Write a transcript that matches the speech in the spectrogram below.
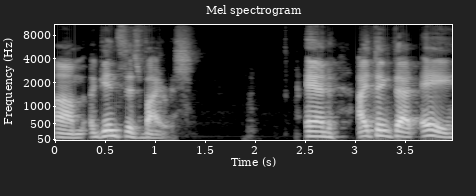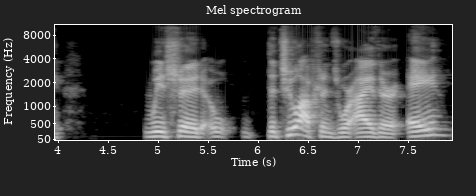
um, against this virus. And I think that A, we should the two options were either a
